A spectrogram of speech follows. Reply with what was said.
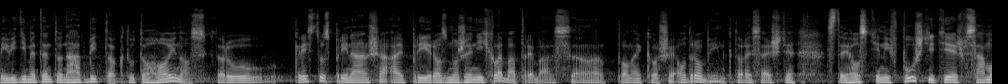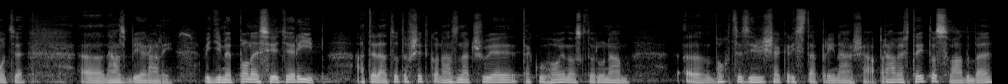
My vidíme tento nadbytok, túto hojnosť, ktorú Kristus prináša aj pri rozmnožení chleba, treba z e, plné koše odrobín, ktoré sa ešte z tej hostiny v púšti tiež v samote E, nazbierali. Vidíme plné siete rýb. A teda toto všetko naznačuje takú hojnosť, ktorú nám e, Boh cez Ježiša Krista prináša. A práve v tejto svadbe,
